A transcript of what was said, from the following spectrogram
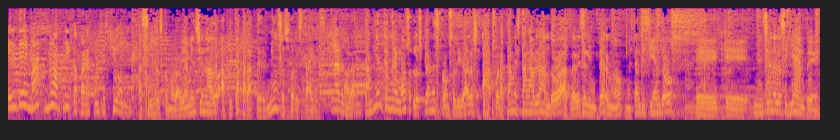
el DEMA no aplica para concesiones. Así es, como lo había mencionado, aplica para permisos forestales. Claro. Ahora, también tenemos los planes consolidados. Ah, por acá me están hablando a través del interno, me están diciendo eh, que mencione lo siguiente.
